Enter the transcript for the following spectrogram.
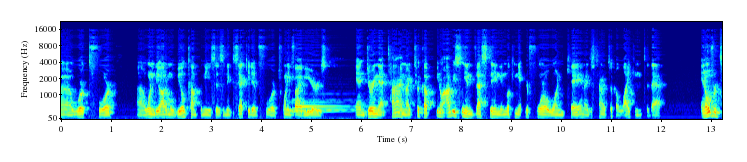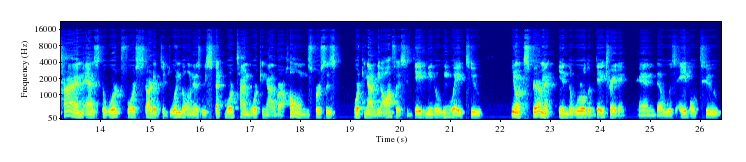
uh, worked for uh, one of the automobile companies as an executive for 25 years. And during that time, I took up, you know, obviously investing and looking at your 401k, and I just kind of took a liking to that. And over time, as the workforce started to dwindle and as we spent more time working out of our homes versus working out of the office, it gave me the leeway to, you know, experiment in the world of day trading and uh, was able to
